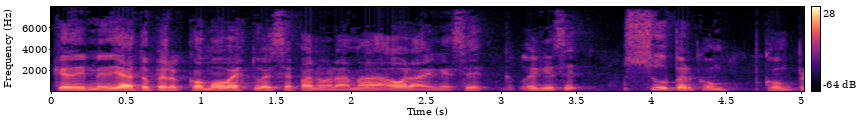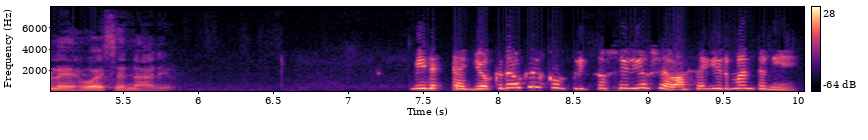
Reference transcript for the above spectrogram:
que de inmediato. Pero ¿cómo ves tú ese panorama ahora, en ese, en ese súper complejo escenario? Mira, yo creo que el conflicto sirio se va a seguir manteniendo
